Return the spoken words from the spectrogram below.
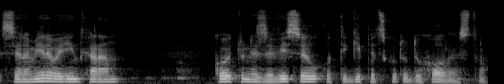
се намирал един храм, който не зависел от египетското духовенство.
